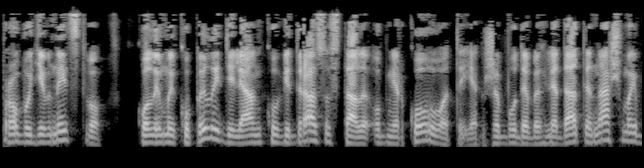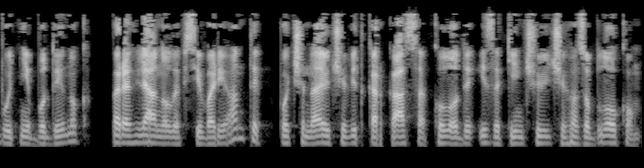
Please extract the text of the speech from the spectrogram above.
Про будівництво. Коли ми купили ділянку, відразу стали обмірковувати, як же буде виглядати наш майбутній будинок, переглянули всі варіанти, починаючи від каркаса, колоди і закінчуючи газоблоком.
